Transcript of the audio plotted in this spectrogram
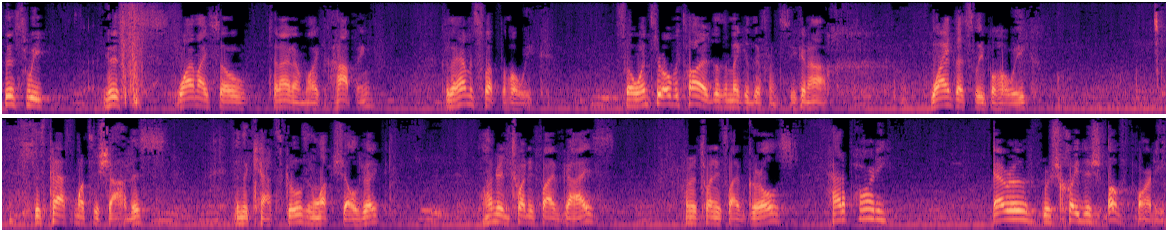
this week, this, why am I so, tonight I'm like hopping, because I haven't slept the whole week. So once you're overtired, it doesn't make a difference. You can hop. Why didn't I sleep a whole week? This past Motzei Shabbos, in the Catskills in Loch Sheldrake, 125 guys, 125 girls, had a party. Erev Rosh Chodesh of party.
